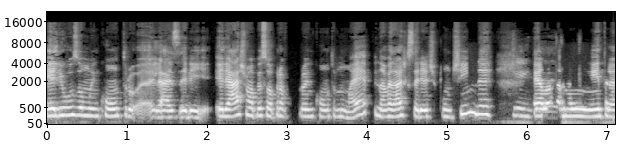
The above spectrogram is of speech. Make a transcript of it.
Ele usa um encontro, aliás, ele, ele acha uma pessoa para o encontro num app, na verdade, que seria tipo um Tinder. Tinder. Ela também entra,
